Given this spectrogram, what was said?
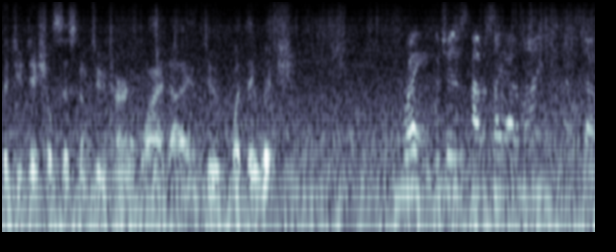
the judicial system to turn a blind eye and do what they wish. Right, which is out of sight, out of mind kind of stuff,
